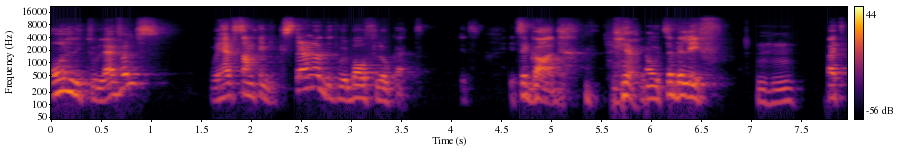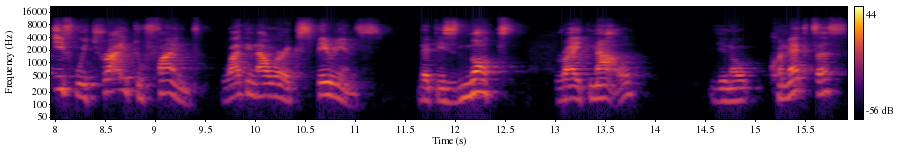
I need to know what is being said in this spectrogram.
only to levels, we have something external that we both look at. It's it's a god. Yeah. you know, it's a belief. Mm-hmm. But if we try to find what in our experience that is not right now, you know, connects us,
